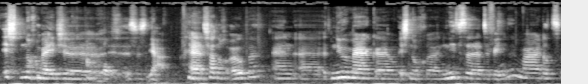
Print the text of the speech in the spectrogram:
is nog een beetje. Oh, is- ja, Eh, het staat nog open. En het nieuwe merk is nog niet te vinden, maar dat,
